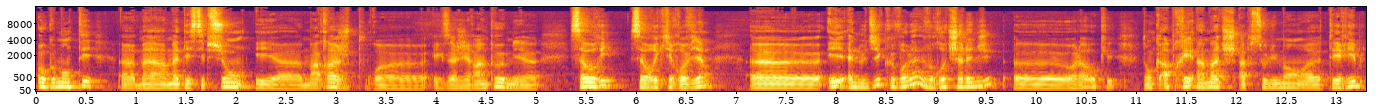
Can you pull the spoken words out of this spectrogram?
augmenter ma, ma, déception et ma rage pour exagérer un peu, mais Saori, Saori qui revient. Euh, et elle nous dit que voilà, elle veut rechallenger. Euh, voilà, ok. Donc après un match absolument euh, terrible,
